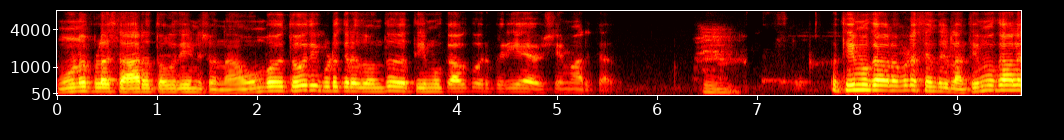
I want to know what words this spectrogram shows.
மூணு பிளஸ் ஆறு தொகுதின்னு சொன்னா ஒன்பது தொகுதி கொடுக்கறது வந்து திமுகவுக்கு ஒரு பெரிய விஷயமா இருக்காது. திமுகவுல கூட சேர்ந்துக்கலாம். திமுகவுல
